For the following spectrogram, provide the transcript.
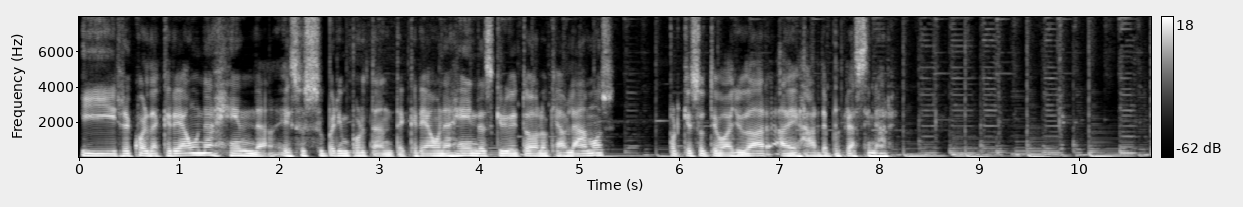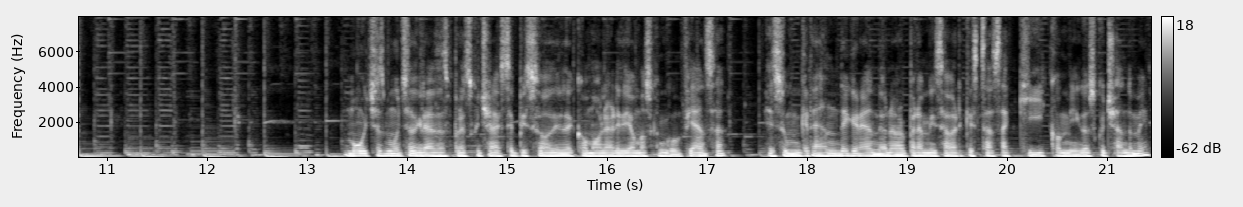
Y recuerda, crea una agenda. Eso es súper importante. Crea una agenda, escribe todo lo que hablamos, porque eso te va a ayudar a dejar de procrastinar. Muchas, muchas gracias por escuchar este episodio de cómo hablar idiomas con confianza. Es un grande, grande honor para mí saber que estás aquí conmigo escuchándome.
